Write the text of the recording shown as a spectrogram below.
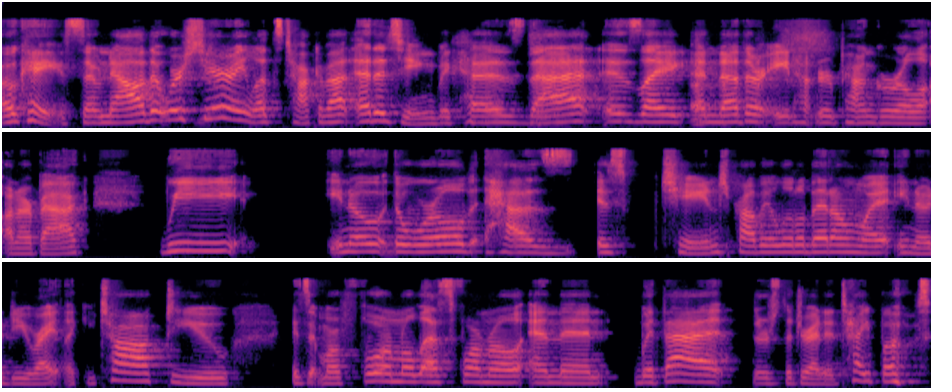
Okay, so now that we're sharing, let's talk about editing because that is like another 800 pound gorilla on our back. We, you know, the world has is changed probably a little bit on what, you know, do you write like you talk? Do you Is it more formal, less formal? And then with that, there's the dreaded typos.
